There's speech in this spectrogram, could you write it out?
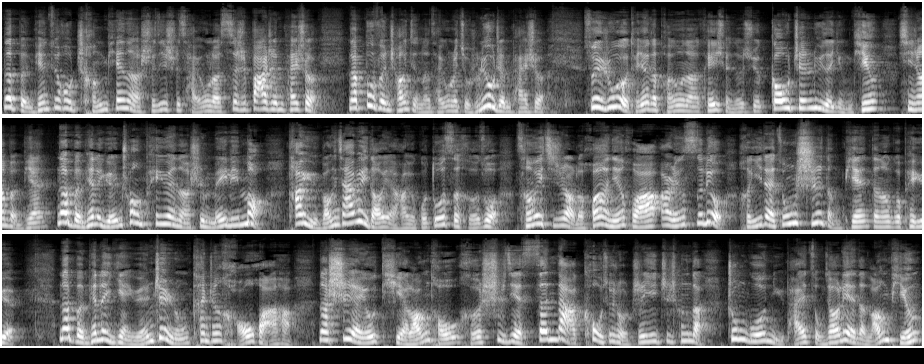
那本片最后成片呢，实际是采用了四十八帧拍摄，那部分场景呢采用了九十六帧拍摄。所以如果有条件的朋友呢，可以选择去高帧率的影厅欣赏本片。那本片的原创配乐呢是梅林茂，他与王家卫导演哈有过多次合作。曾为其执导的《花样年华》《二零四六》和《一代宗师》等片担当过配乐。那本片的演员阵容堪称豪华哈。那饰演有铁榔头和世界三大扣球手之一之称的中国女排总教练的郎平，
